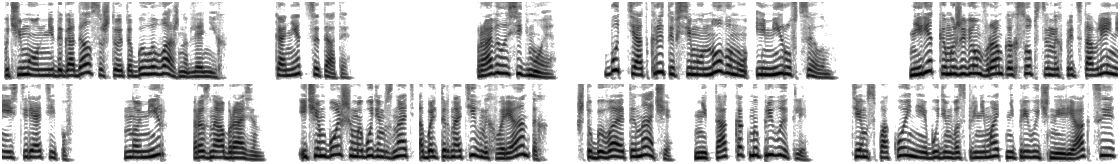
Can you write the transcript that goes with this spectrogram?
почему он не догадался, что это было важно для них. Конец цитаты. Правило седьмое. Будьте открыты всему новому и миру в целом. Нередко мы живем в рамках собственных представлений и стереотипов. Но мир разнообразен, и чем больше мы будем знать об альтернативных вариантах, что бывает иначе, не так, как мы привыкли, тем спокойнее будем воспринимать непривычные реакции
